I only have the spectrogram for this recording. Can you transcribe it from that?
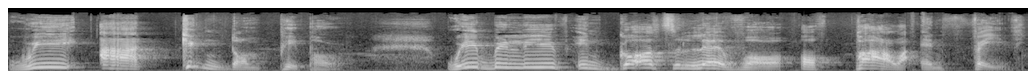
We are kingdom people. We believe in God's level of power and faith.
